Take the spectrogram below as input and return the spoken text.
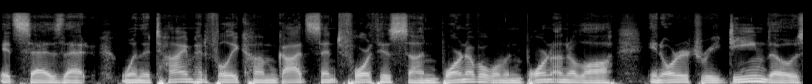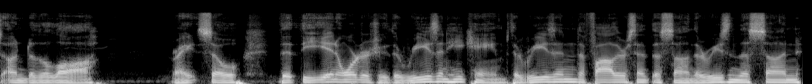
it says that when the time had fully come, God sent forth his son, born of a woman, born under law, in order to redeem those under the law. Right. So the, the in order to, the reason he came, the reason the Father sent the Son, the reason the Son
